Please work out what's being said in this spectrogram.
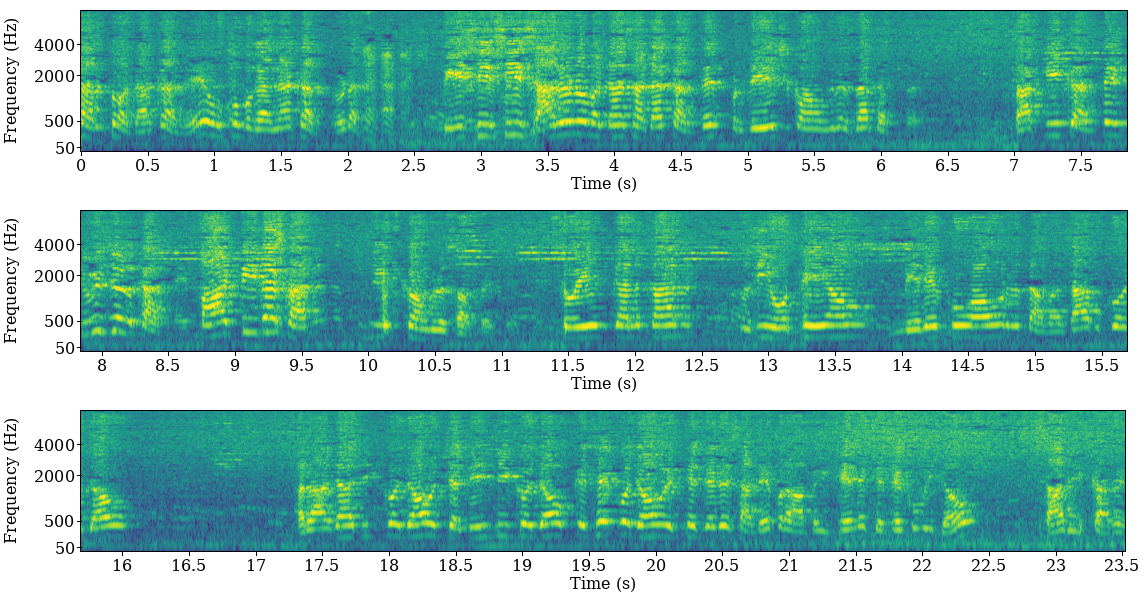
ਘਰ ਤੁਹਾਡਾ ਘਰ ਹੈ ਉਹ ਕੋ ਬਗਾਨਾ ਘਰ ਥੋੜਾ ਪੀਸੀਸੀ ਸਾਰਿਆਂ ਨੂੰ ਵੱਡਾ ਸਾਡਾ ਘਰ ਤੇ ਪ੍ਰਦੇਸ਼ ਕਾਂਗਰਸ ਦਾ ਦਫ਼ਤਰ। ਬਾਕੀ ਘਰ ਤੇ ਇੰਡੀਵਿਜੂਅਲ ਘਰ ਨੇ ਪਾਰਟੀ ਦਾ ਘਰ ਪ੍ਰਦੇਸ਼ ਕਾਂਗਰਸ ਆਫਿਸ ਸੋ ਇਸ ਗੱਲ ਕਾਰਨ ਤੁਸੀਂ ਉੱਥੇ ਆਓ ਮੇਰੇ ਕੋ ਆਓ ਰਧਾਵਾ ਸਾਹਿਬ ਕੋ ਜਾਓ। ਰਾਜਾ ਜੀ ਕੋ ਜਾਓ, ਚੰਨੀ ਜੀ ਕੋ ਜਾਓ, ਕਿਸੇ ਕੋ ਜਾਓ, ਇੱਥੇ ਜਿਹੜੇ ਸਾਡੇ ਭਰਾ ਬੈਠੇ ਨੇ, ਕਿਸੇ ਕੋ ਵੀ ਜਾਓ, ਸਾਰੇ ਘਰ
